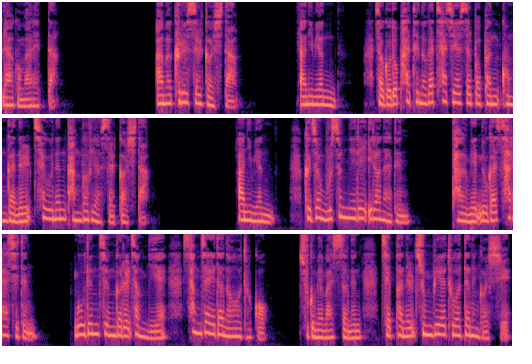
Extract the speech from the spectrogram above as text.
라고 말했다. 아마 그랬을 것이다. 아니면 적어도 파트너가 차지했을 법한 공간을 채우는 방법이었을 것이다. 아니면 그저 무슨 일이 일어나든 다음에 누가 사라지든 모든 증거를 정리해 상자에다 넣어두고 죽음에 맞서는 재판을 준비해 두었다는 것이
